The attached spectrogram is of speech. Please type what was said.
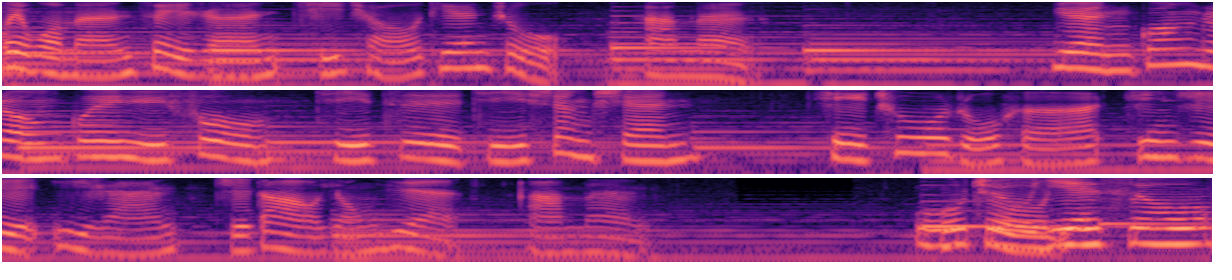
为我们罪人祈求天主。阿门。愿光荣归于父及子及圣神，起初如何，今日亦然，直到永远。阿门。无主耶稣。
